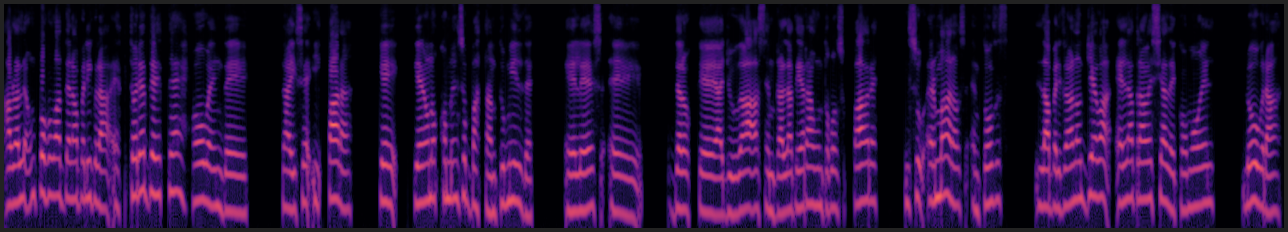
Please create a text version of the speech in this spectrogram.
hablarle un poco más de la película, es historia de este joven de raíces hispanas que tiene unos comienzos bastante humildes. Él es eh, de los que ayuda a sembrar la tierra junto con sus padres y sus hermanos. Entonces, la película nos lleva en la travesía de cómo él logra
